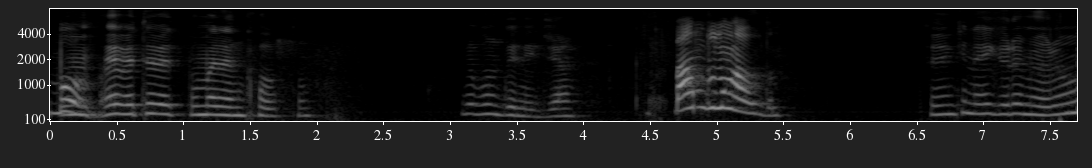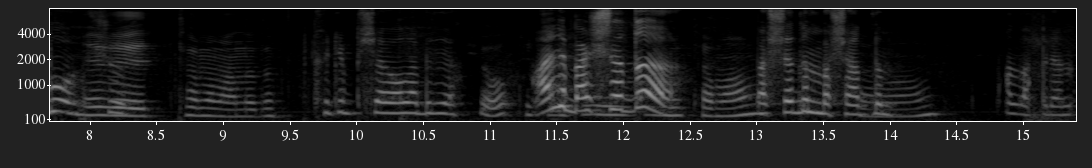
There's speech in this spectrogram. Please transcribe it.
bu. Hmm, evet evet bu merenk olsun. Bir de bunu deneyeceğim. ben bunu aldım. Seninki neyi göremiyorum? Bu, şu. Evet tamam anladım. Kötü bir şey olabilir. Yok. kötü Anne, bir şey başladı. değil. Tamam. Başladım başladım. Tamam. Allah bilen.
